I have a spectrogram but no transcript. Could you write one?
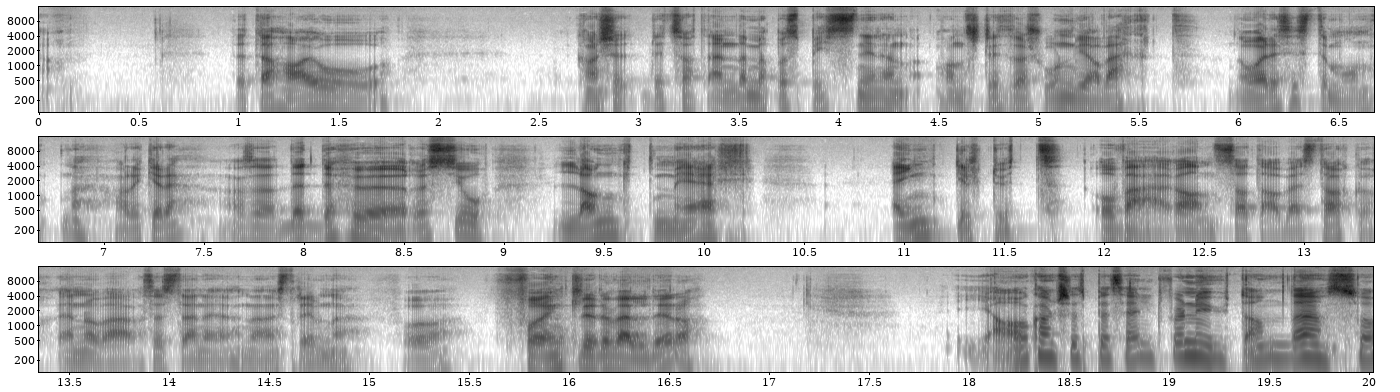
ja. Dette har jo kanskje blitt satt enda mer på spissen i den vanskelige situasjonen vi har vært nå i de siste månedene. Har det ikke det? Altså, det, det høres jo langt mer enkelt ut å være ansatt arbeidstaker enn å være selvstendig næringsdrivende. For å forenkle det veldig, da. Ja, og kanskje spesielt for nyutdannede, så,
